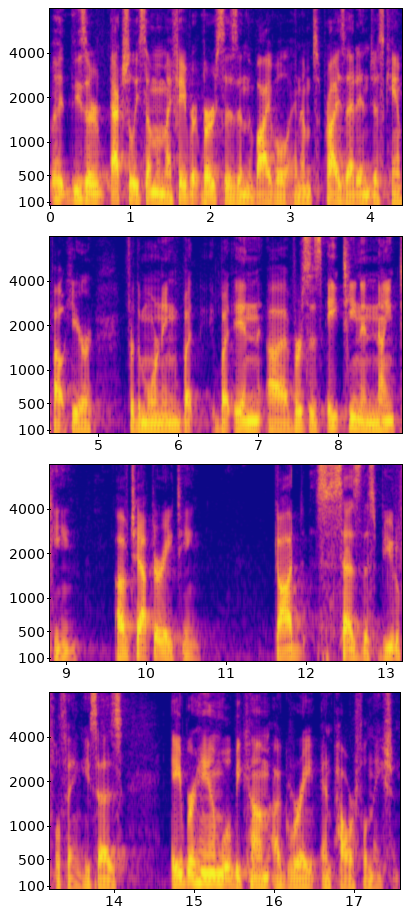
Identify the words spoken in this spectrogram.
uh, these are actually some of my favorite verses in the Bible, and I'm surprised I didn't just camp out here for the morning. But, but in uh, verses 18 and 19 of chapter 18, God says this beautiful thing. He says, Abraham will become a great and powerful nation,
